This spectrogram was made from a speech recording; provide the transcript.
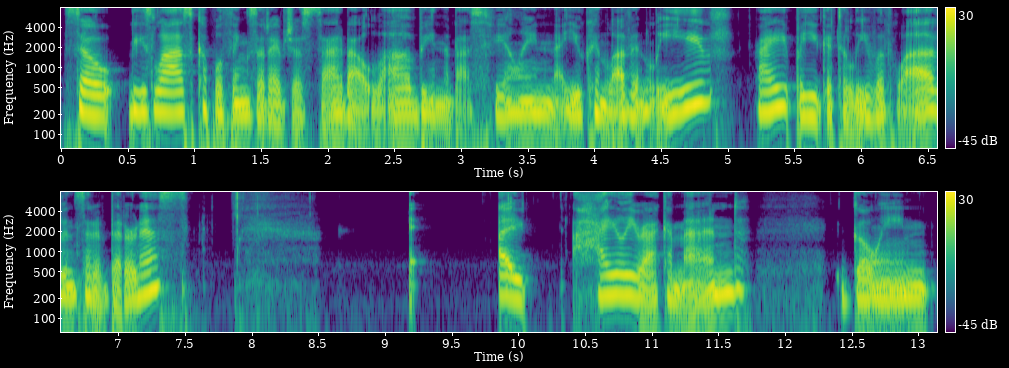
So, these last couple things that I've just said about love being the best feeling and that you can love and leave, right? But you get to leave with love instead of bitterness. I highly recommend going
